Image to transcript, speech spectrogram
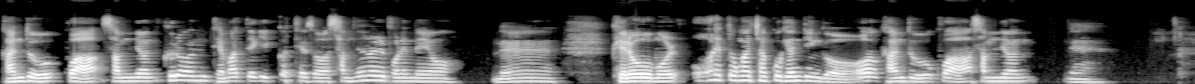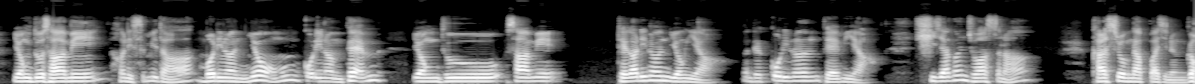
간두과 3년 그런 대막대기 끝에서 3년을 보냈네요. 네. 괴로움을 오랫동안 참고 견딘 거 간두과 3년 네. 용두삼이 흔히 씁니다. 머리는 용, 꼬리는 뱀. 용두삼이 대가리는 용이야. 근데 꼬리는 뱀이야. 시작은 좋았으나 갈수록 나빠지는 거.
